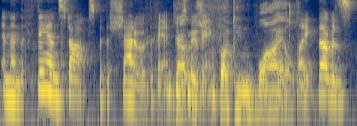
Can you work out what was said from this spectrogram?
and then the fan stops, but the shadow of the fan keeps That was moving. fucking wild. Like that was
